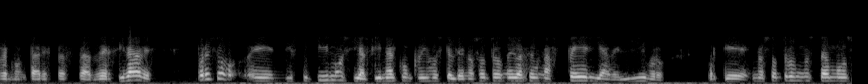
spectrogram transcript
remontar estas adversidades. Por eso eh, discutimos y al final concluimos que el de nosotros no iba a ser una feria del libro, porque nosotros no estamos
